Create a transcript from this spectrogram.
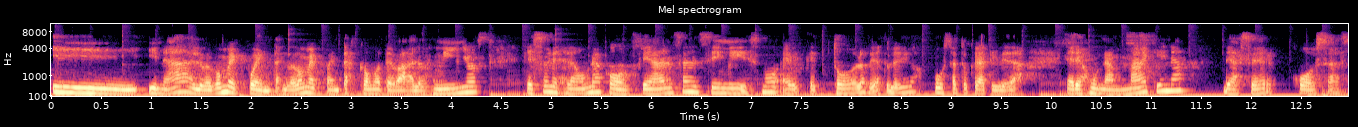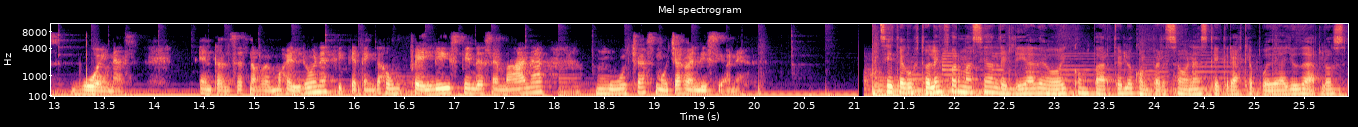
y, y, nada, luego me cuentas, luego me cuentas cómo te va a los niños. Eso les da una confianza en sí mismo, el que todos los días tú le digas, usa tu creatividad. Eres una máquina de hacer cosas buenas. Entonces nos vemos el lunes y que tengas un feliz fin de semana. Muchas, muchas bendiciones. Si te gustó la información del día de hoy, compártelo con personas que creas que puede ayudarlos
